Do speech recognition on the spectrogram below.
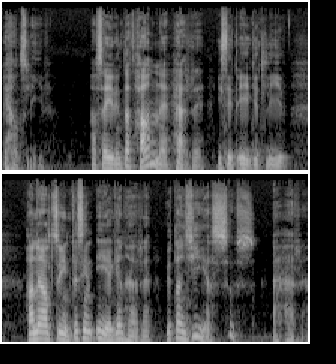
är hans liv. Han säger inte att han är Herre i sitt eget liv. Han är alltså inte sin egen Herre, utan Jesus är Herren.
